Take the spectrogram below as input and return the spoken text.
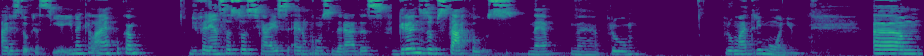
aristocracia e naquela época diferenças sociais eram consideradas grandes obstáculos, né, né para o matrimônio. Um,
